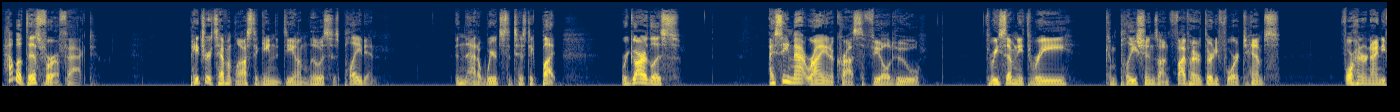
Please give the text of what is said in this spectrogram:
How about this for a fact? Patriots haven't lost a game that Dion Lewis has played in. Isn't that a weird statistic? But regardless, I see Matt Ryan across the field who 373 completions on 534 attempts, 490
